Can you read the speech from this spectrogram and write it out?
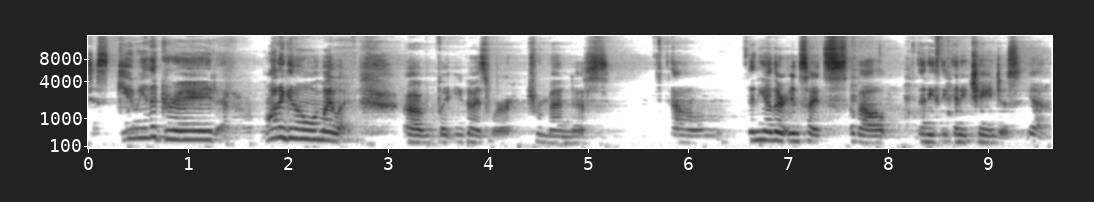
just give me the grade, and I want to get on with my life. Um, but you guys were tremendous. Um, any other insights about anything? Any changes? Yeah.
